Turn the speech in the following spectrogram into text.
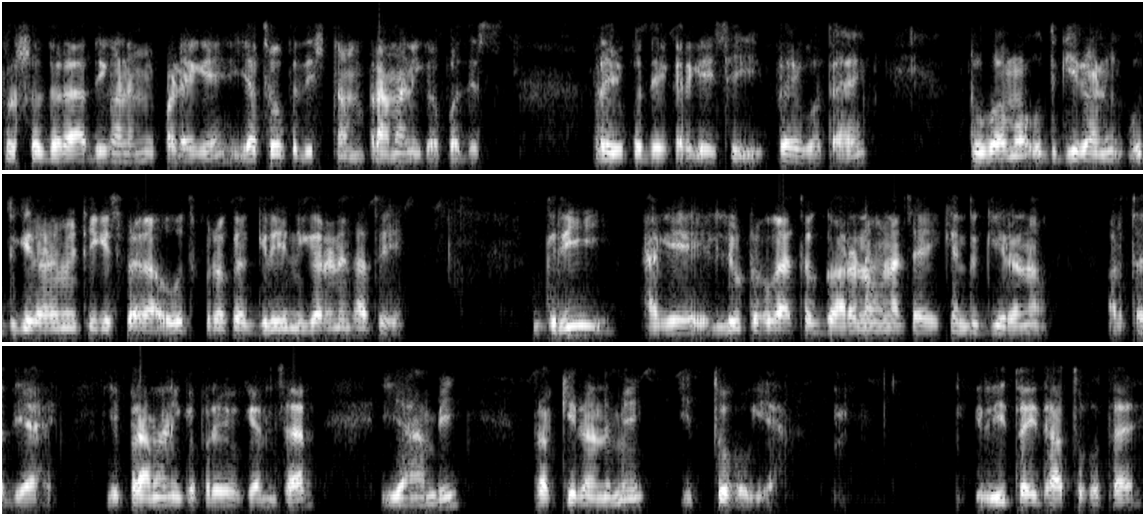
पुरुषोदर आदि गण में पड़े गए यथोपदिष्टम प्रामाणिक उपदेश प्रयोग को देकर के ऐसे ही प्रयोग होता है। टुबम उदगिरणी, उदगिरण में ठीक इस प्रकार उत्पूर्वक गृह निगरण धातु है। गृह आगे लुट होगा तो गरण होना चाहिए, किंतु गिरण अर्थ दिया है। ये प्रामाणिक प्रयोग के अनुसार यहाँ भी प्रकीर्ण में इत्तो हो गया। रीत धातु होता है,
